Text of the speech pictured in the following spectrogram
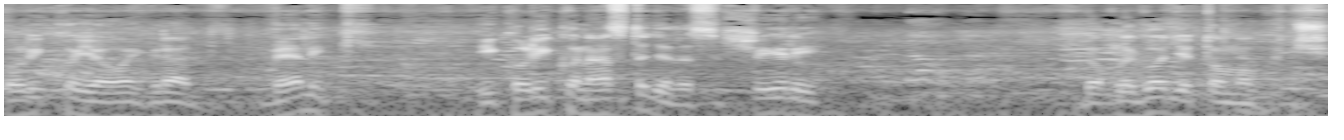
koliko je ovaj grad veliki i koliko nastavlja da se širi dokle god je to moguće.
